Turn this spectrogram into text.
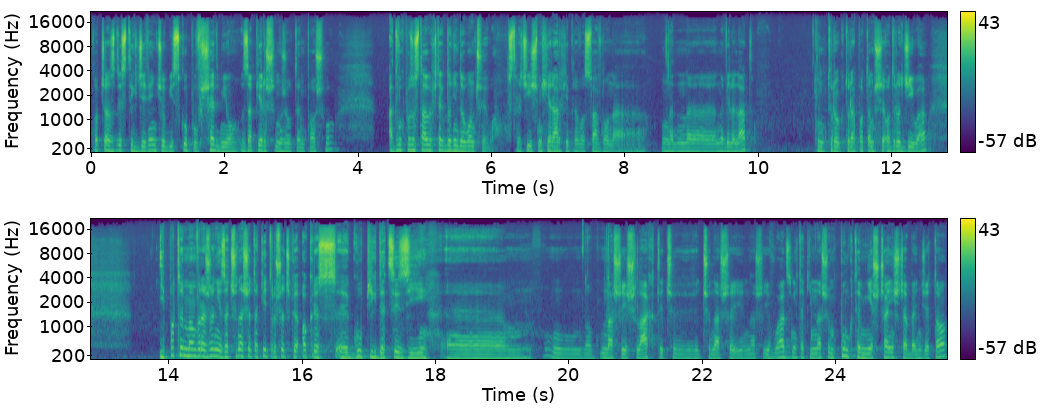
podczas gdy z tych dziewięciu biskupów siedmiu za pierwszym rzutem poszło, a dwóch pozostałych tak do niej dołączyło. Straciliśmy hierarchię prawosławną na, na, na, na wiele lat, którą, która potem się odrodziła. I potem mam wrażenie, zaczyna się taki troszeczkę okres e, głupich decyzji e, no, naszej szlachty czy, czy naszej, naszej władzy. Niech takim naszym punktem nieszczęścia będzie to,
